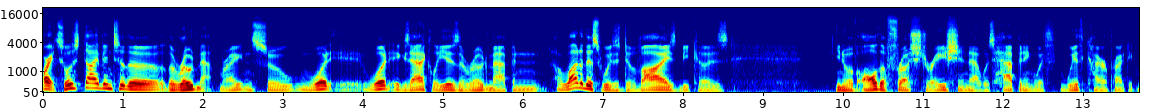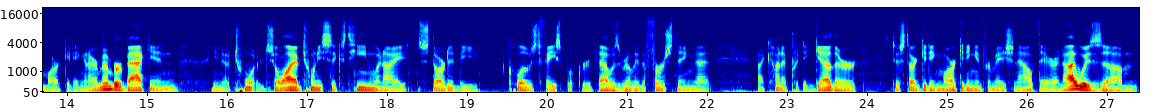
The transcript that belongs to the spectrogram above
All right, so let's dive into the the roadmap, right? And so, what what exactly is the roadmap? And a lot of this was devised because you know, of all the frustration that was happening with with chiropractic marketing. And I remember back in, you know, tw- July of 2016 when I started the closed Facebook group. That was really the first thing that I kind of put together to start getting marketing information out there. And I was, um,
